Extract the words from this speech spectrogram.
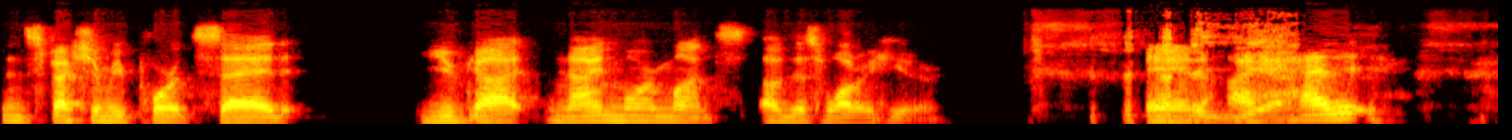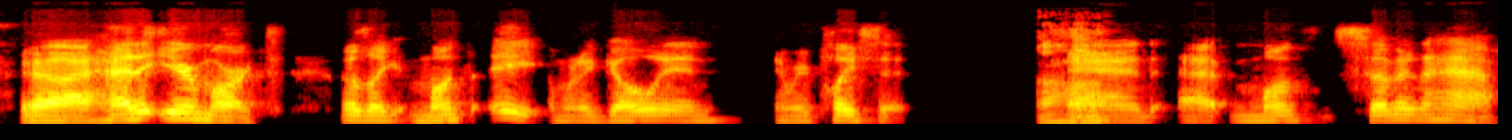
the inspection report said you've got nine more months of this water heater and I had it. Yeah, I had it earmarked. I was like, month eight, I'm gonna go in and replace it. Uh huh. And at month seven and a half,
